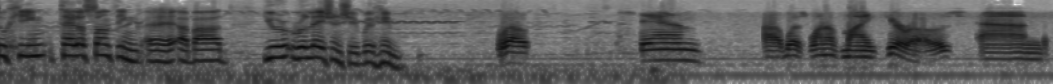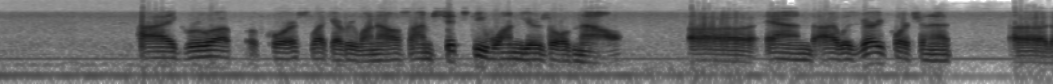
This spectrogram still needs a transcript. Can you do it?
to him. Tell us something uh, about your relationship with him. well, Stan uh, was one of my heroes, and I grew up, of course, like everyone else. I'm 61 years old now, uh, and I was very fortunate uh,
